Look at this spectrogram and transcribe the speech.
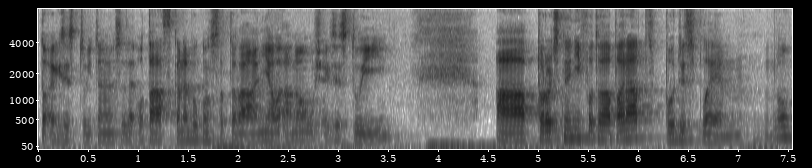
to existují, to nevím, jestli to je otázka nebo konstatování, ale ano, už existují. A proč není fotoaparát pod displejem? No,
